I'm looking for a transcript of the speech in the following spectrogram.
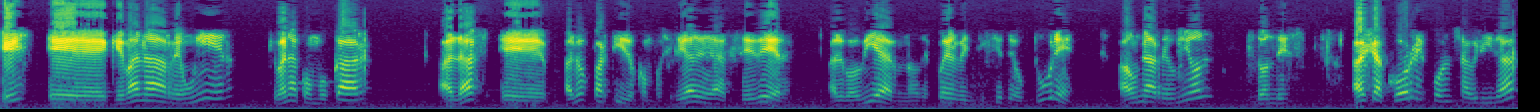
es eh, que van a reunir, que van a convocar a las eh, a los partidos con posibilidad de acceder al gobierno después del 27 de octubre a una reunión donde haya corresponsabilidad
